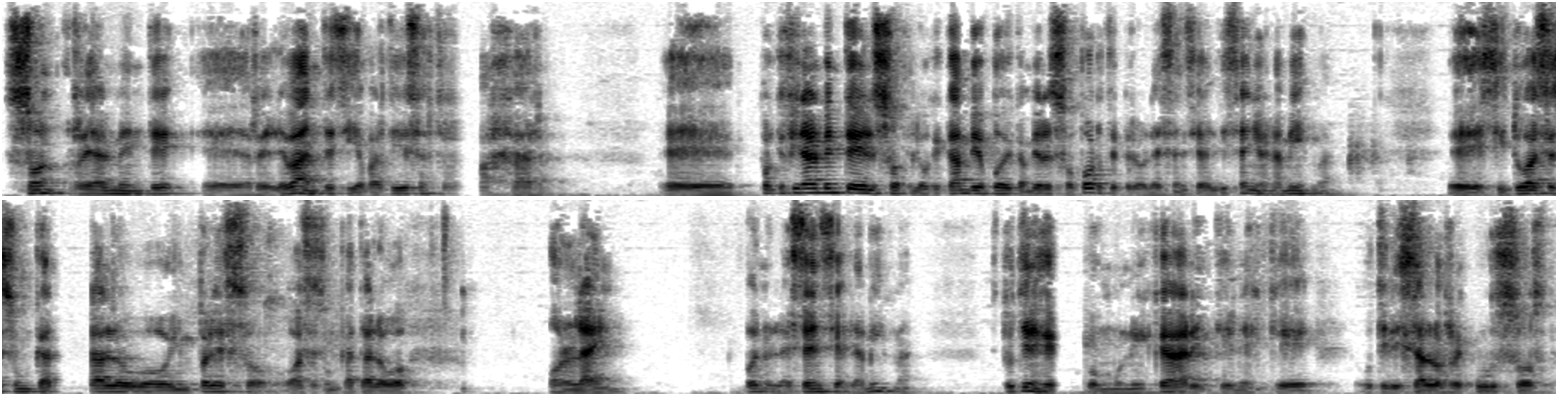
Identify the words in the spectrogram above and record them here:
son realmente relevantes y a partir de esas trabajar. Porque finalmente lo que cambia puede cambiar el soporte, pero la esencia del diseño es la misma. si tú haces un catálogo impreso o haces un catálogo online, bueno, la esencia es la misma. Tú tienes que comunicar y tienes que utilizar los recursos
